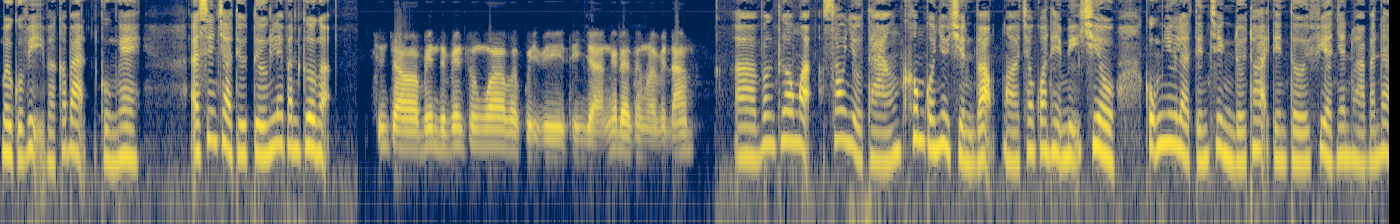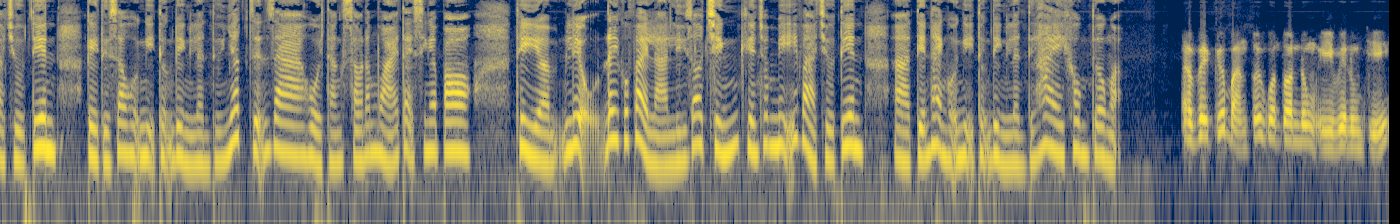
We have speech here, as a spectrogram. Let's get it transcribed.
Mời quý vị và các bạn cùng nghe. À, xin chào Thiếu tướng Lê Văn Cương ạ. Xin chào biên tập viên Phương Hoa và quý vị thính giả nghe đài Tổng đài Việt Nam. À, vâng thưa ông ạ, sau nhiều tháng không có nhiều triển vọng à, trong quan hệ Mỹ Triều cũng như là tiến trình đối thoại tiến tới phi hạt nhân hóa bán đảo Triều Tiên kể từ sau hội nghị thượng đỉnh lần thứ nhất diễn ra hồi tháng 6 năm ngoái tại Singapore thì à, liệu đây có phải là lý do chính khiến cho Mỹ và Triều Tiên à, tiến hành hội nghị thượng đỉnh lần thứ hai hay không thưa ông ạ? À, về cơ bản tôi hoàn toàn đồng ý với đồng chí.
